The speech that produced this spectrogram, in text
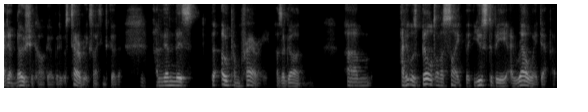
I don't know Chicago, but it was terribly exciting to go there. Mm. And then this, the open prairie as a garden. Um, and it was built on a site that used to be a railway depot.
